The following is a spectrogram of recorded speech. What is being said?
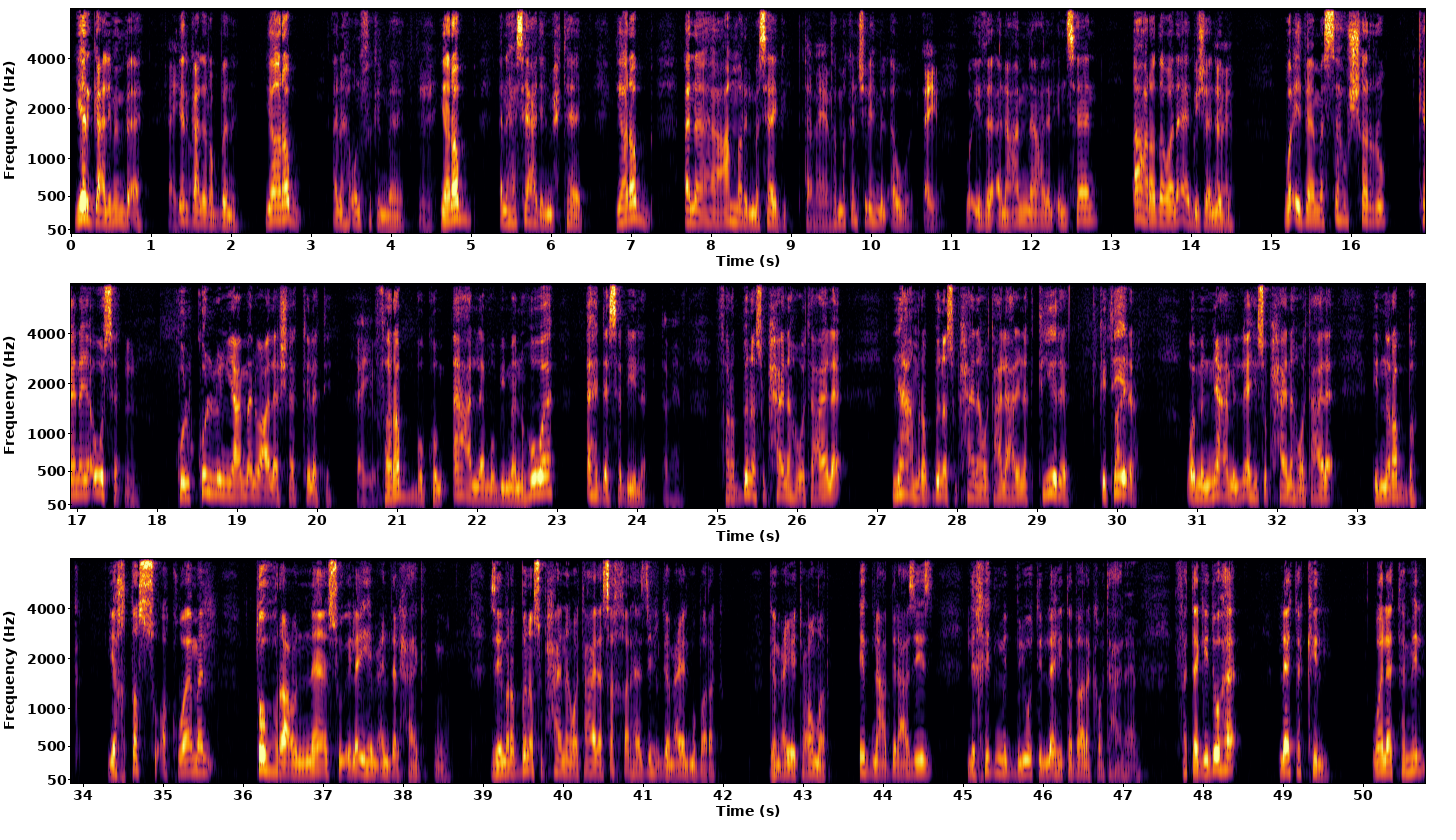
يرجع لمين بقى أيوة. يرجع لربنا. يا رب أنا هأنفق المال. مم. يا رب أنا هساعد المحتاج. يا رب أنا هعمر المساجد. تمام. طب ما كانش ليه من الأول. أيوه. وإذا أنعمنا على الإنسان أعرض ونأى بجانبه. تمام. وإذا مسه الشر كان يئوسا. قل كل يعمل على شاكلته. أيوه. فربكم أعلم بمن هو أهدى سبيلا. تمام. فربنا سبحانه وتعالى نعم ربنا سبحانه وتعالى علينا كتيرة كتيرة. ومن نعم الله سبحانه وتعالى إن ربك يختص أقواما تهرع الناس إليهم عند الحاجة. زي ما ربنا سبحانه وتعالى سخر هذه الجمعية المباركة جمعية عمر ابن عبد العزيز لخدمة بيوت الله تبارك وتعالى فتجدها لا تكل ولا تمل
